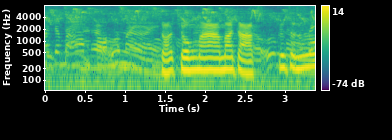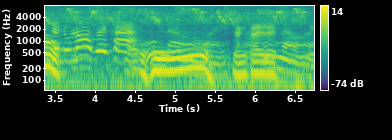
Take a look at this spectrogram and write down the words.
เราจะมาอ้อมค้อมทำไมเจาะจงมามาจากพิษณุโลพิกษณุโลกเลยค่ะ โอ้โหยังไกลเลย หน่อย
